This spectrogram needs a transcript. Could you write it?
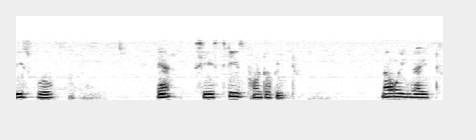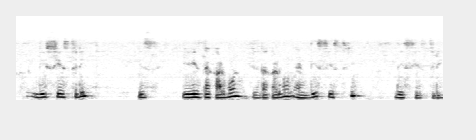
this group here CH3 is front of it. Now we write this CH3 is it is the carbon is the carbon and this CH3 this CH3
